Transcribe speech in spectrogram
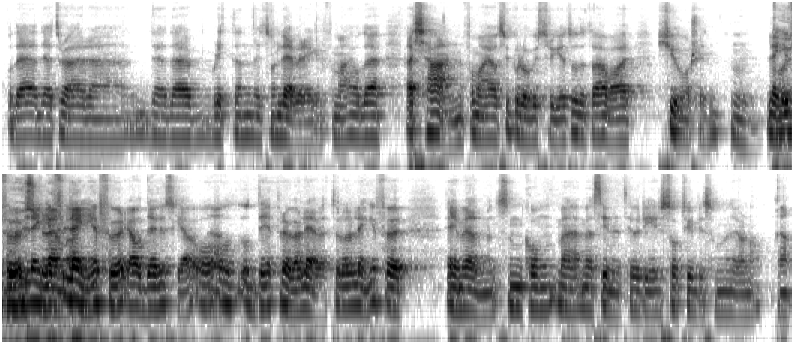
Ja. Og det, det, tror jeg er, eh, det, det, er blitt en litt sånn leveregel for meg. Og det er kjernen for meg av psykologisk trygghet. Og dette var 20 år siden. Mm. Lenge, før, lenge, lenge, før, Ja, det husker jeg. Og, ja. og, og det prøver jeg å leve etter. Og lenge før Amy Edmundsen kom med, med, sine teorier så tydelig som hun gjør nå. Ja.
